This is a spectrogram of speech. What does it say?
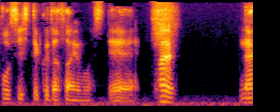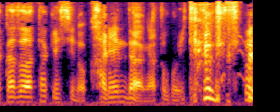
投資してくださいまして、はい。中澤武史のカレンダーが届いてるんですよ。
